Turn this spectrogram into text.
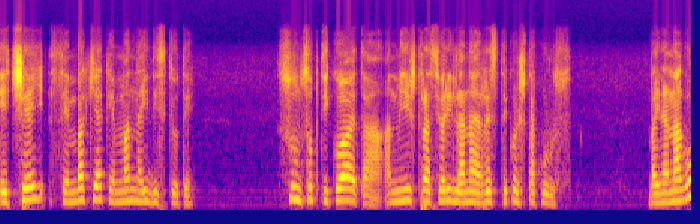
etxei zenbakiak eman nahi dizkiote. Zuntz optikoa eta administrazioari lana errezteko estakuruz. Baina nago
